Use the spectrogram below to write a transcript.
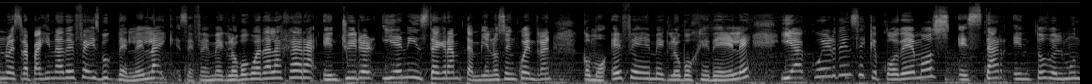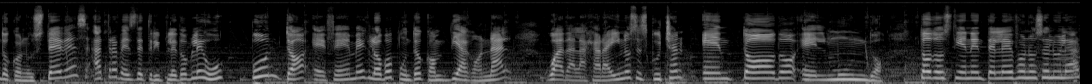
nuestra página de Facebook, denle like, es FM Globo Guadalajara, en Twitter y en Instagram también nos encuentran como FM Globo GDL y acuérdense que podemos estar en todo el mundo con ustedes a través de www.fmglobo.com diagonal Guadalajara. Ahí nos escuchan en todo el mundo. ¿Todos tienen teléfono celular?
